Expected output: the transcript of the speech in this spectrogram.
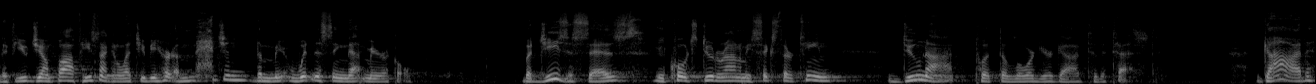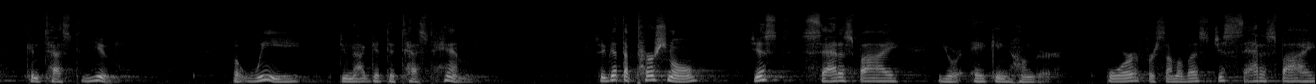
that if you jump off, he's not going to let you be hurt. Imagine the, witnessing that miracle. But Jesus says, he quotes Deuteronomy 6:13, "Do not put the Lord your God to the test." God can test you, but we do not get to test him. So you've got the personal, just satisfy your aching hunger. Or for some of us, just satisfy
